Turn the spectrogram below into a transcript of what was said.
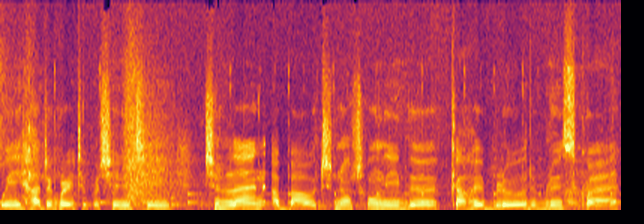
We had a great opportunity to learn about not only the Carré Bleu, the blue square,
